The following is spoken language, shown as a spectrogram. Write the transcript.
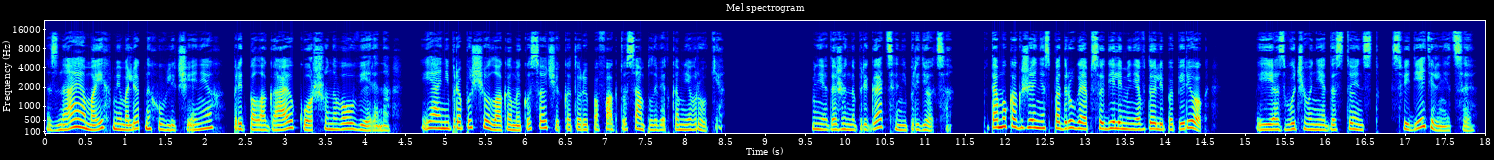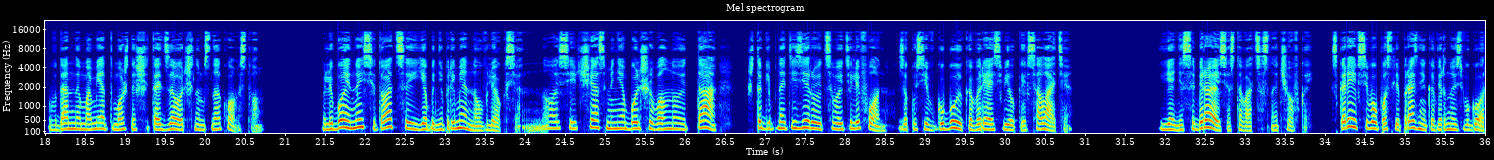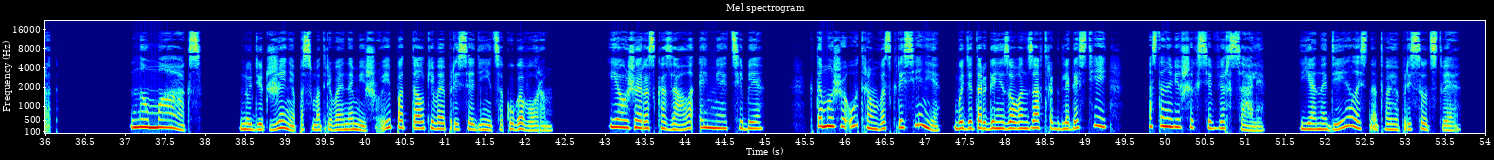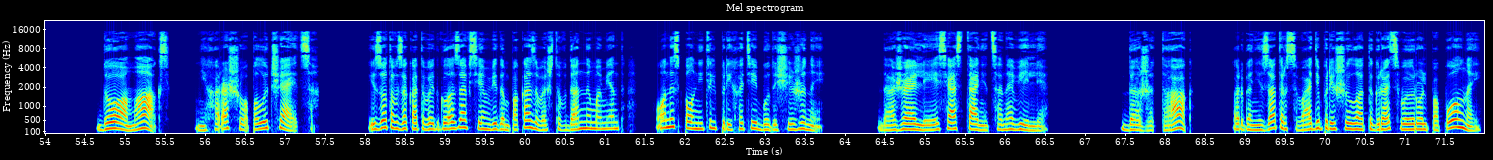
Зная о моих мимолетных увлечениях, предполагаю, Коршунова уверена, я не пропущу лакомый кусочек, который по факту сам плывет ко мне в руки. Мне даже напрягаться не придется, потому как Женя с подругой обсудили меня вдоль и поперек, и озвучивание достоинств свидетельницы в данный момент можно считать заочным знакомством. В любой иной ситуации я бы непременно увлекся, но сейчас меня больше волнует та, что гипнотизирует свой телефон, закусив губу и ковыряясь вилкой в салате. Я не собираюсь оставаться с ночевкой. Скорее всего, после праздника вернусь в город. «Но, Макс...» — нудит Женя, посматривая на Мишу и подталкивая присоединиться к уговорам. «Я уже рассказала Эмме о тебе. К тому же утром в воскресенье будет организован завтрак для гостей, остановившихся в Версале. Я надеялась на твое присутствие. Да, Макс, нехорошо получается. Изотов закатывает глаза, всем видом показывая, что в данный момент он исполнитель прихотей будущей жены. Даже Олеся останется на вилле. Даже так? Организатор свадеб решила отыграть свою роль по полной?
